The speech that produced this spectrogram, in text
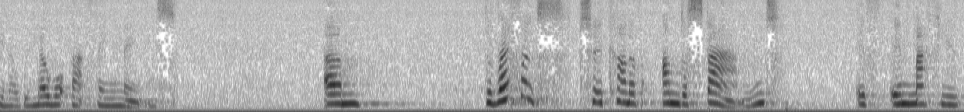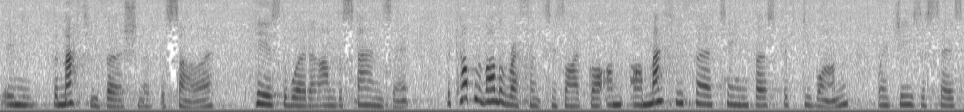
you know, we know what that thing means. Um, the reference to kind of understand, if in Matthew, in the Matthew version of the sower, hears the word and understands it, the couple of other references I've got are, Matthew 13, verse 51, where Jesus says,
